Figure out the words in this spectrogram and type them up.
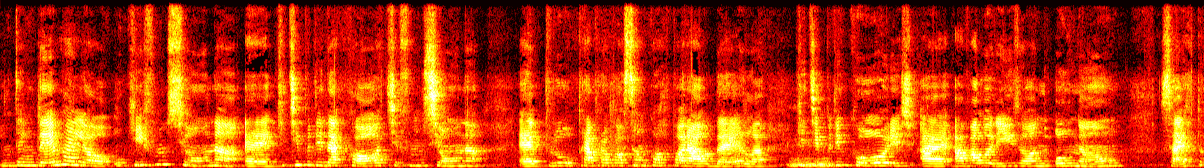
entender melhor o que funciona, é, que tipo de decote funciona é, para a proporção corporal dela, uhum. que tipo de cores é, a valoriza ou não, certo?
